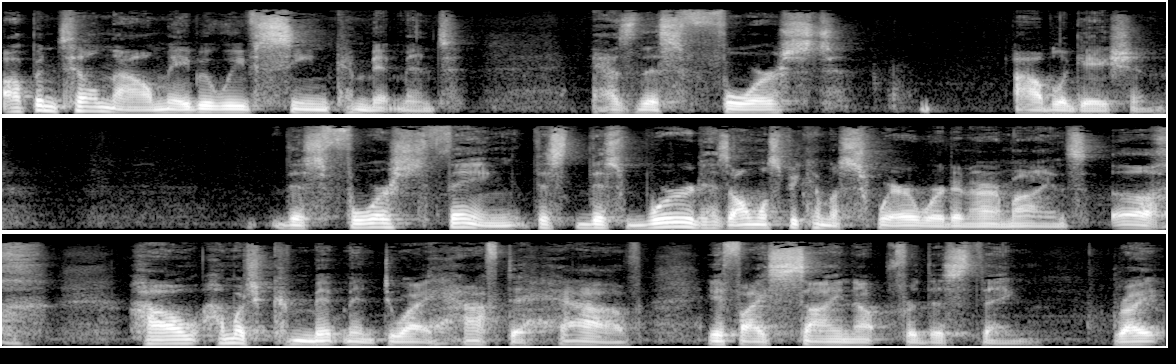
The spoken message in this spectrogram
up until now maybe we've seen commitment as this forced obligation. This forced thing this this word has almost become a swear word in our minds. Ugh how, how much commitment do I have to have if I sign up for this thing, right?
